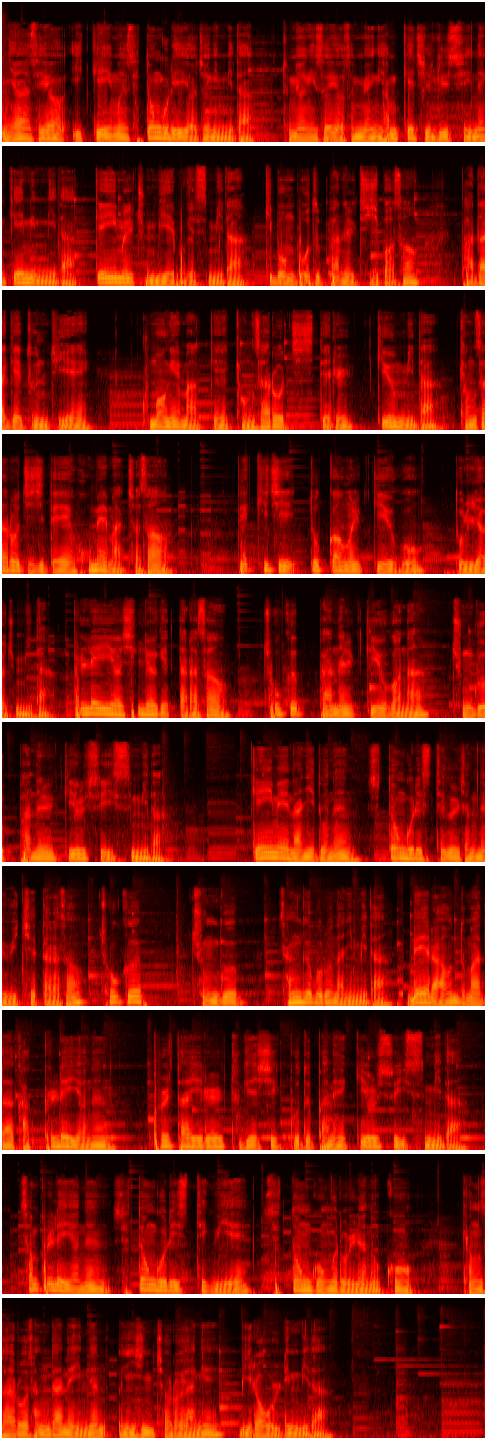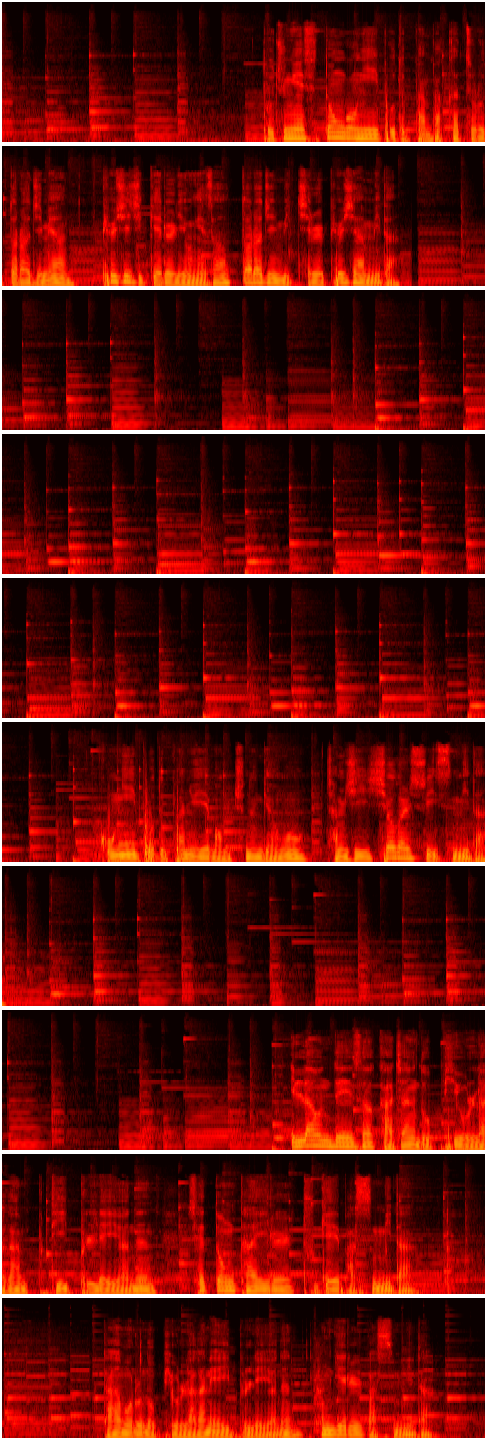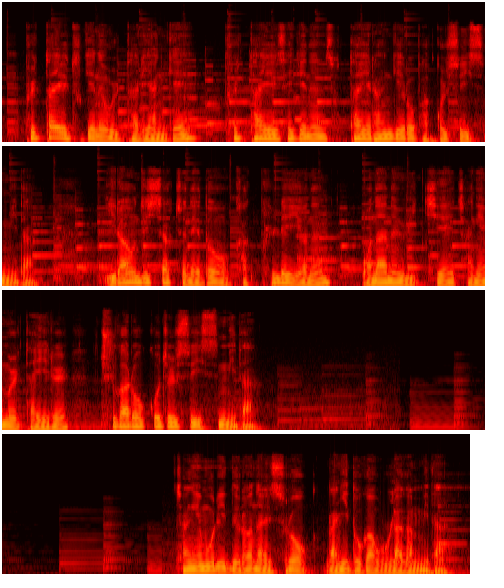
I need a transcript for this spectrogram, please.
안녕하세요. 이 게임은 쇳덩구리의 여정입니다. 두 명이서 여섯 명이 함께 즐길 수 있는 게임입니다. 게임을 준비해 보겠습니다. 기본 보드판을 뒤집어서 바닥에 둔 뒤에 구멍에 맞게 경사로 지지대를 끼웁니다. 경사로 지지대의 홈에 맞춰서 패키지 뚜껑을 끼우고 돌려줍니다. 플레이어 실력에 따라서 초급판을 끼우거나 중급판을 끼울 수 있습니다. 게임의 난이도는 쇳덩구리 스틱을 잡는 위치에 따라서 초급, 중급, 상급으로 나뉩니다. 매 라운드마다 각 플레이어는 풀타일을 두 개씩 보드판에 끼울 수 있습니다. 선 플레이어는 쇳덩구리 스틱 위에 쇳덩공을 올려놓고 경사로 상단에 있는 은신처로 향해 밀어 올립니다. 도중에 쇳덩공이 보드판 바깥으로 떨어지면 표시 집게를 이용해서 떨어진 위치를 표시합니다. 공이 보드판 위에 멈추는 경우 잠시 쉬어갈 수 있습니다. 1라운드에서 가장 높이 올라간 D 플레이어는 쇠똥 타일을 두개 받습니다. 다음으로 높이 올라간 A 플레이어는 한 개를 받습니다. 풀타일 두 개는 울타리 한 개, 풀타일 세 개는 소타일 한 개로 바꿀 수 있습니다. 2라운드 시작 전에도 각 플레이어는 원하는 위치에 장애물 타일을 추가로 꽂을 수 있습니다. 장애물이 늘어날수록 난이도가 올라갑니다.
